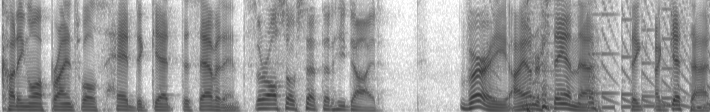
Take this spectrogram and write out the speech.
cutting off Brian Wells' head to get this evidence. They're also upset that he died. Very, I understand that. They, I get that,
